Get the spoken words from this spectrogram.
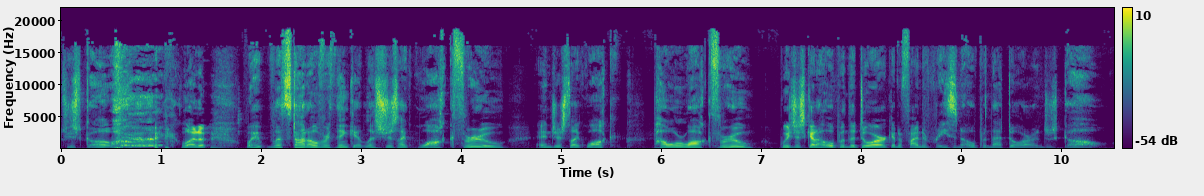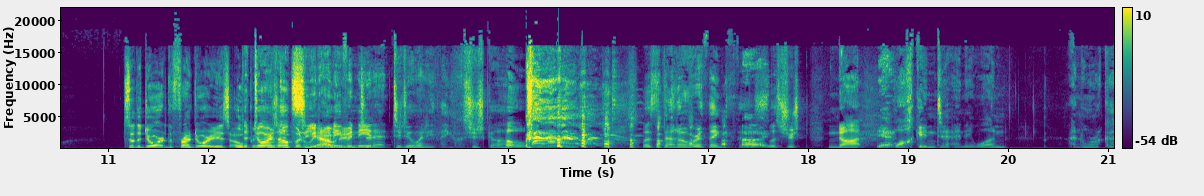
just go? like, why don't wait? Let's not overthink it. Let's just like walk through and just like walk, power walk through. We just gotta open the door. Gotta find a reason to open that door and just go. so the door, the front door is open. The door's You can open. We don't even into- need it to do anything. Let's just go. Let's not overthink this. Let's just not yeah. walk into anyone, and we're good.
